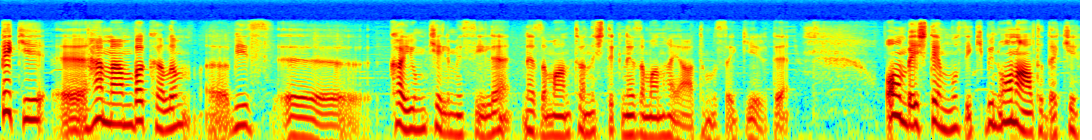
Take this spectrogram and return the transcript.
Peki e, hemen bakalım e, biz e, kayyum kelimesiyle ne zaman tanıştık, ne zaman hayatımıza girdi. 15 Temmuz 2016'daki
